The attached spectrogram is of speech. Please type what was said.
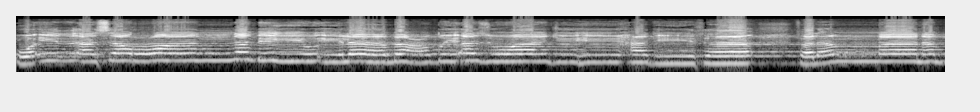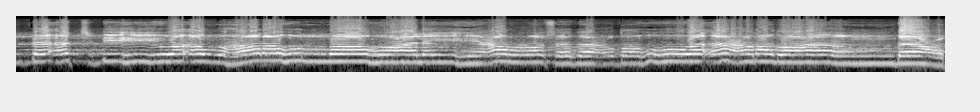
وإذ أسر النبي إلى بعض أزواجه حديثا فلما نبأت به وأظهره الله عليه عرف بعضه وأعرض عن بعض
